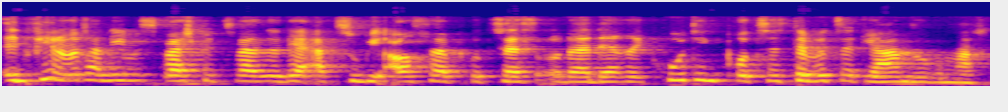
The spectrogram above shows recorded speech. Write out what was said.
in vielen Unternehmen ist beispielsweise der Azubi-Auswahlprozess oder der Recruiting-Prozess, der wird seit Jahren so gemacht.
